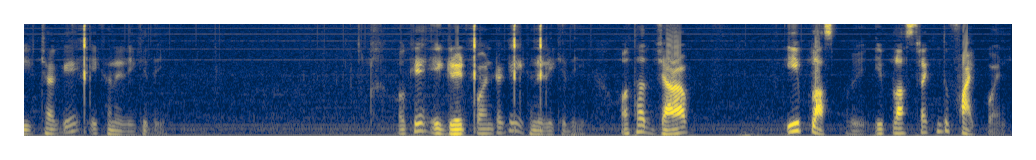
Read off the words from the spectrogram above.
এইটাকে এখানে রেখে দিই। ওকে, এই গ্রেড পয়েন্টটাকে এখানে রেখে দিই। অর্থাৎ যারা এ প্লাস পাবে এ প্লাসটা কিন্তু ফাইভ পয়েন্ট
